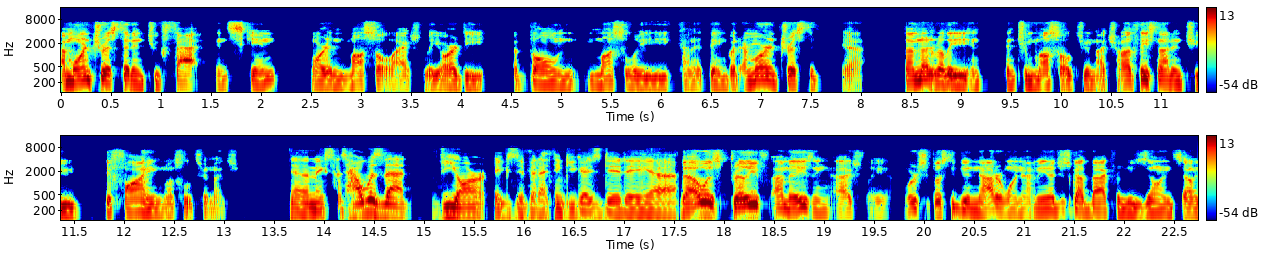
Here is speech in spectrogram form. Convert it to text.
I'm more interested into fat and skin more than muscle actually, or the bone muscly kind of thing. But I'm more interested, yeah. So I'm not really in, into muscle too much, or at least not into defining muscle too much. Yeah, that makes sense. How was that VR exhibit? I think you guys did a. Uh... That was pretty amazing, actually. We're supposed to do another one. I mean, I just got back from New Zealand, so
